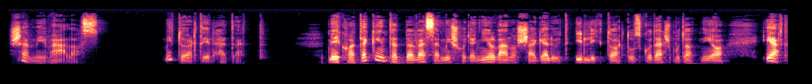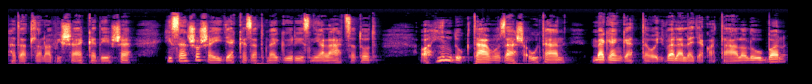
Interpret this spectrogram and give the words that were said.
Semmi válasz. Mi történhetett? Még ha tekintetbe veszem is, hogy a nyilvánosság előtt illik tartózkodást mutatnia, érthetetlen a viselkedése, hiszen sose igyekezett megőrizni a látszatot, a hinduk távozása után megengedte, hogy vele legyek a tálalóban,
